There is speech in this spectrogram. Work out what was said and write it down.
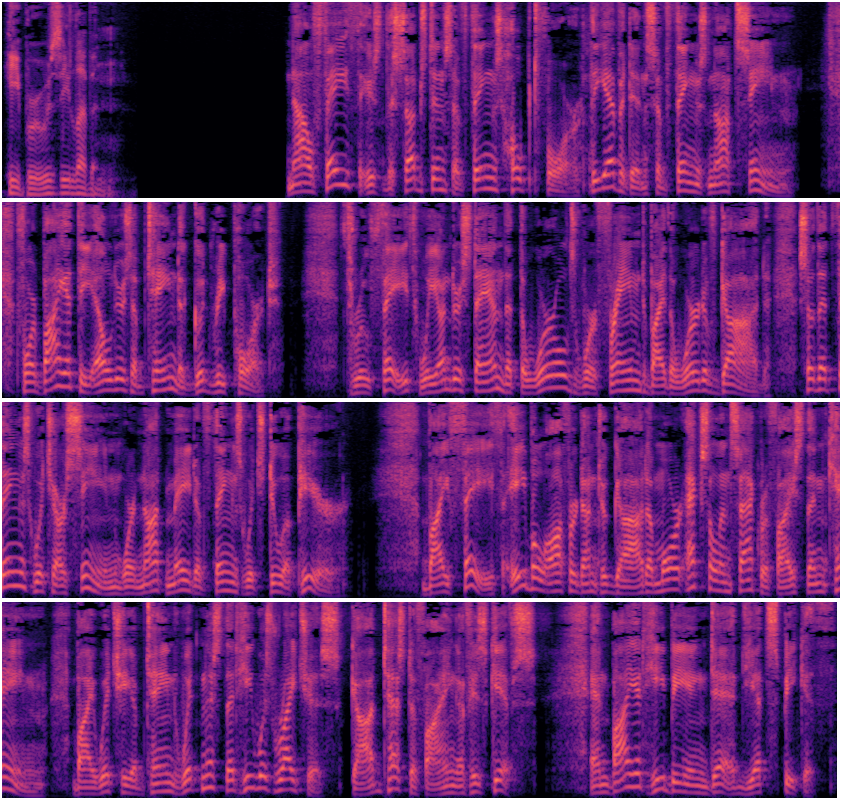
Hebrews 11. Now faith is the substance of things hoped for, the evidence of things not seen. For by it the elders obtained a good report. Through faith we understand that the worlds were framed by the word of God, so that things which are seen were not made of things which do appear. By faith Abel offered unto God a more excellent sacrifice than Cain, by which he obtained witness that he was righteous, God testifying of his gifts. And by it he being dead yet speaketh.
